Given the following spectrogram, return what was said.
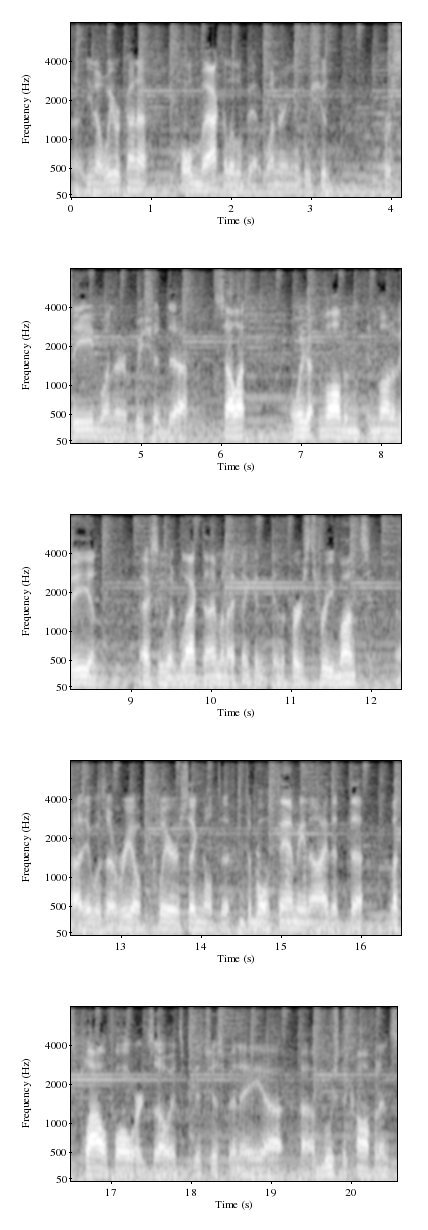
uh, you know, we were kind of holding back a little bit, wondering if we should proceed, wondering if we should uh, sell it. When we got involved in, in Monavie and actually went Black Diamond, I think in, in the first three months, uh, it was a real clear signal to, to both Tammy and I that uh, let's plow forward. So it's, it's just been a, uh, a boost of confidence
